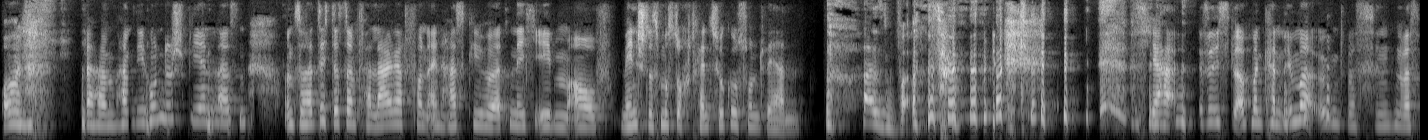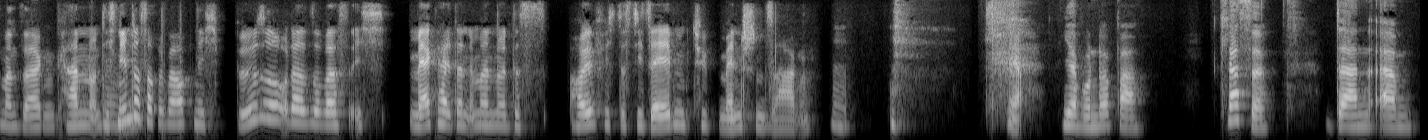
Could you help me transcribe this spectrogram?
Und ähm, haben die Hunde spielen lassen. Und so hat sich das dann verlagert von ein Husky hört nicht eben auf, Mensch, das muss doch kein Zirkushund werden. Ah, super. Ja, also ich glaube, man kann immer irgendwas finden, was man sagen kann. Und ich nehme mhm. das auch überhaupt nicht böse oder sowas. Ich merke halt dann immer nur, dass häufig dass dieselben Typ Menschen sagen. Hm. Ja. Ja, wunderbar. Klasse. Dann ähm,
